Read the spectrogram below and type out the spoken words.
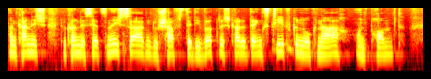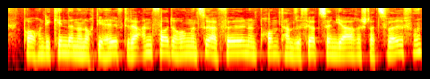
man kann nicht, du könntest jetzt nicht sagen, du schaffst dir die Wirklichkeit, du denkst tief genug nach und prompt brauchen die Kinder nur noch die Hälfte der Anforderungen zu erfüllen und prompt haben sie 14 Jahre statt 12.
